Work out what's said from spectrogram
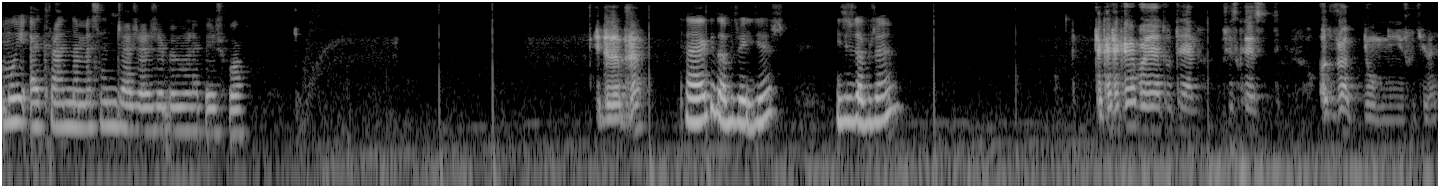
mój ekran na Messengerze, żeby mu lepiej szło. Idę dobrze? Tak, dobrze idziesz? Idziesz dobrze? Czekaj, czekaj, bo ja tu ten... Wszystko jest odwrotnie u mnie niż u ciebie.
